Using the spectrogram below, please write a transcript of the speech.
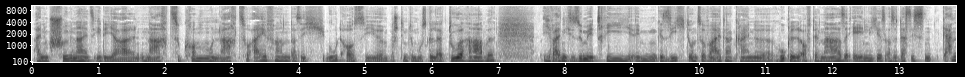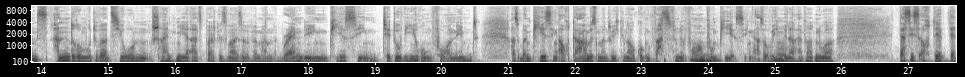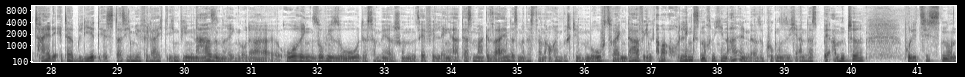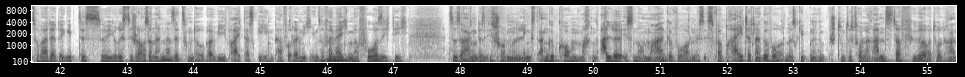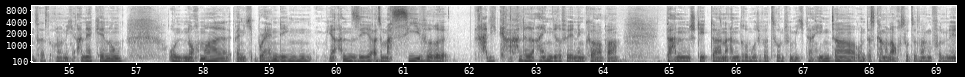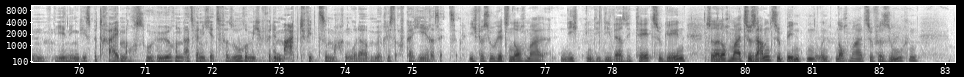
einem Schönheitsideal nachzukommen und nachzueifern, dass ich gut aussehe, bestimmte Muskulatur habe. Ich weiß nicht, Symmetrie im Gesicht und so weiter, keine Huckel auf der Nase, ähnliches. Also das ist eine ganz andere Motivation, scheint mir, als beispielsweise, wenn man Branding, Piercing, Tätowierung vornimmt. Also beim Piercing, auch da müssen wir natürlich genau gucken, was für eine Form mhm. von Piercing. Also ob ich mhm. mir da einfach nur das ist auch der, der Teil, der etabliert ist, dass ich mir vielleicht irgendwie einen Nasenring oder Ohrring sowieso, das haben wir ja schon sehr viel länger. Das mag sein, dass man das dann auch in bestimmten Berufszweigen darf, in, aber auch längst noch nicht in allen. Also gucken Sie sich an, dass Beamte Polizisten und so weiter, da gibt es äh, juristische Auseinandersetzungen darüber, wie weit das gehen darf oder nicht. Insofern mhm. wäre ich mhm. immer vorsichtig zu sagen, das ist schon längst angekommen, machen alle, ist normal geworden, es ist verbreiteter geworden, es gibt eine bestimmte Toleranz dafür, aber Toleranz heißt auch noch nicht Anerkennung. Und nochmal, wenn ich Branding mir ansehe, also massivere, radikalere Eingriffe in den Körper, dann steht da eine andere Motivation für mich dahinter. Und das kann man auch sozusagen von denjenigen, die es betreiben, auch so hören, als wenn ich jetzt versuche, mich für den Markt fit zu machen oder möglichst auf Karriere setze. Ich versuche jetzt nochmal nicht in die Diversität zu gehen, sondern nochmal zusammenzubinden und nochmal zu versuchen,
